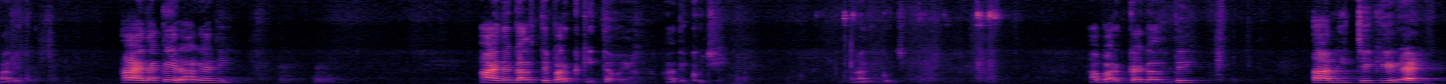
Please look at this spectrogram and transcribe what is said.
ਆ ਦੇਖੋ ਆਏ ਦਾ ਘੇਰਾ ਆ ਗਿਆ ਜੀ। ਆਏ ਦੇ ਗਲ ਤੇ ਵਰਕ ਕੀਤਾ ਹੋਇਆ। ਆ ਦੇਖੋ ਜੀ। ਆ ਦੇਖੋ ਜੀ। ਆ ਵਰਕ ਹੈ ਗਲ ਤੇ। ਆ ਨੀਚੇ ਘੇਰਾ ਹੈ।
